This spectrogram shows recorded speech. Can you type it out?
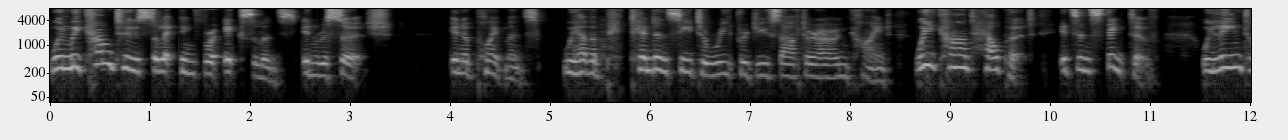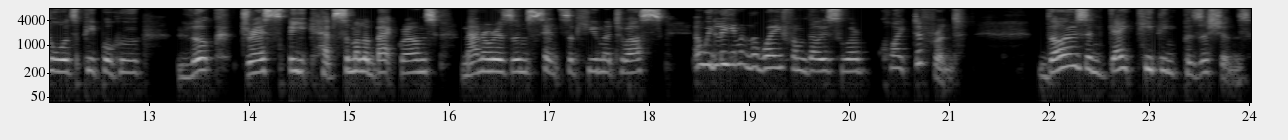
When we come to selecting for excellence in research, in appointments, we have a tendency to reproduce after our own kind. We can't help it. It's instinctive. We lean towards people who look, dress, speak, have similar backgrounds, mannerisms, sense of humor to us, and we lean away from those who are quite different. Those in gatekeeping positions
